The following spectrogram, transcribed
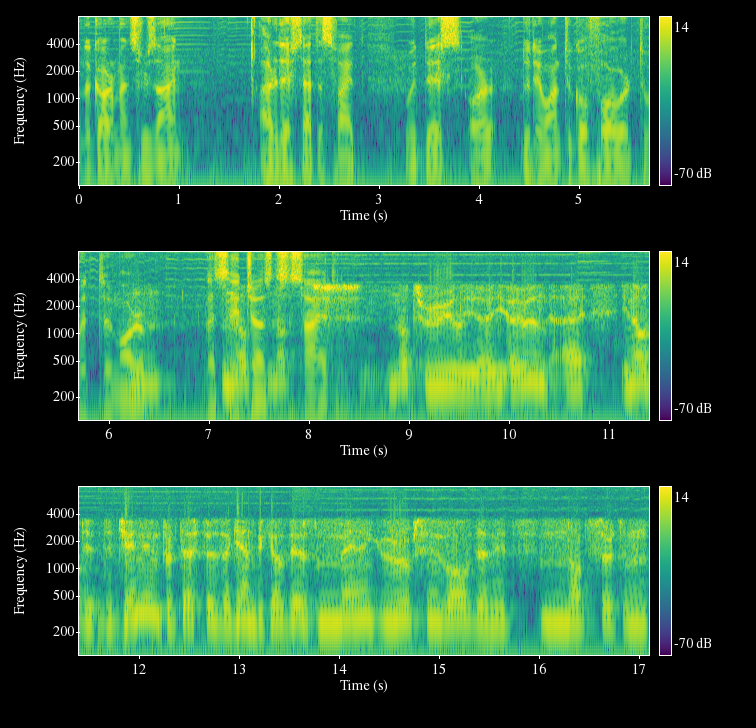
the government's resign? Are they satisfied with this, or do they want to go forward with more, Mm, let's say, not- just not- society? Not really. I, I wouldn't, I, you know, the, the genuine protesters again, because there's many groups involved, and it's not certain.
